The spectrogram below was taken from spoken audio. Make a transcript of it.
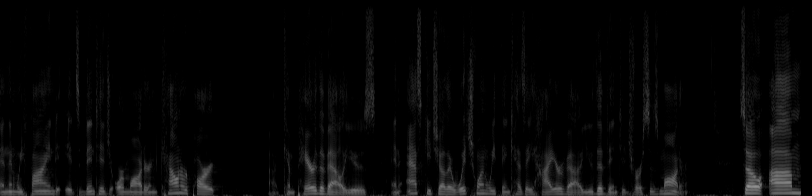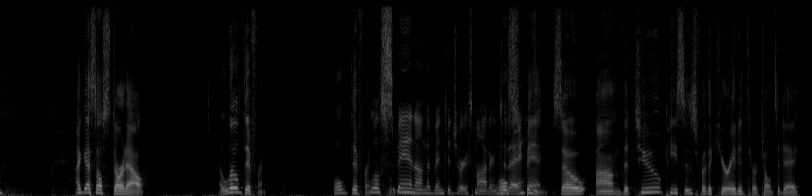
and then we find its vintage or modern counterpart, uh, compare the values, and ask each other which one we think has a higher value, the vintage versus modern. So, um, I guess I'll start out a little different. A little different. A little this week spin on the vintage versus modern little today. spin. So, um, the two pieces for the curated thrift haul today,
